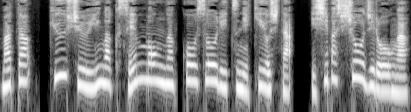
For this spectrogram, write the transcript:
また、九州医学専門学校創立に寄与した石橋正次郎が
